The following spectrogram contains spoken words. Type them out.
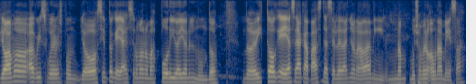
Yo amo a Reese Witherspoon. Yo siento que ella es el ser humano más puro y bello en el mundo. No he visto que ella sea capaz de hacerle daño a nada, ni una- mucho menos a una mesa.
